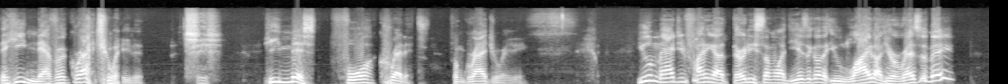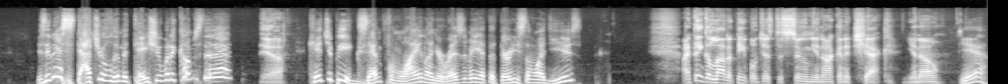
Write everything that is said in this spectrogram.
that he never graduated. Gee, He missed four credits from graduating. You imagine finding out 30 some odd years ago that you lied on your resume? Isn't there a statute of limitation when it comes to that? Yeah. Can't you be exempt from lying on your resume after 30 some odd years? I think a lot of people just assume you're not going to check, you know? Yeah.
